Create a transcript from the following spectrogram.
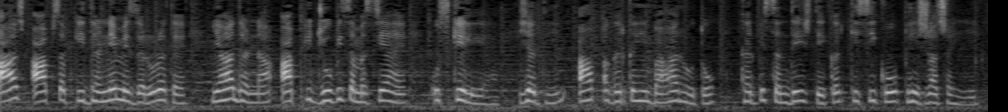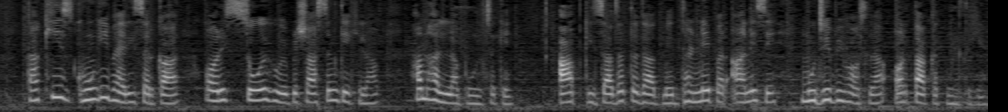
आज आप सबकी धरने में ज़रूरत है, यहाँ धरना आपकी जो भी समस्या है, उसके लिए है। यदि आप अगर कहीं बाहर हो तो घर पे संदेश देकर किसी को भेजना चाहिए, ताकि इस घूँगी भैरी सरकार और इस सोए हुए प्रशासन के खिलाफ हम हल्ला बोल सकें। आपकी ज़्यादा तादाद में धरने पर आने से मुझे भी हौसला और ताकत मिलती है।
